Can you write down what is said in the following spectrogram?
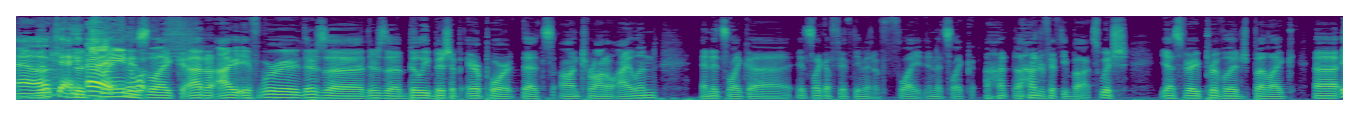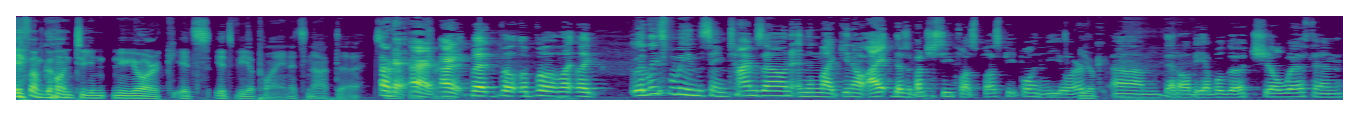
oh, the, okay. The train right. is like I don't. I if we're there's a there's a Billy Bishop Airport that's on Toronto Island, and it's like a it's like a 50 minute flight, and it's like 150 bucks. Which yes, very privileged, but like uh, if I'm going to New York, it's it's via plane. It's not. Uh, it's okay. Not all right. All right. But but but like at least we'll be in the same time zone and then like you know i there's a bunch of c++ people in new york yep. um, that i'll be able to chill with and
